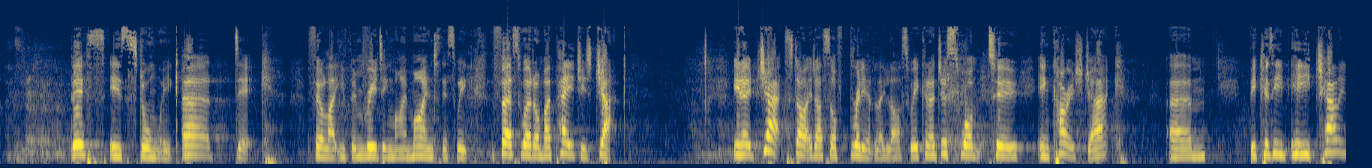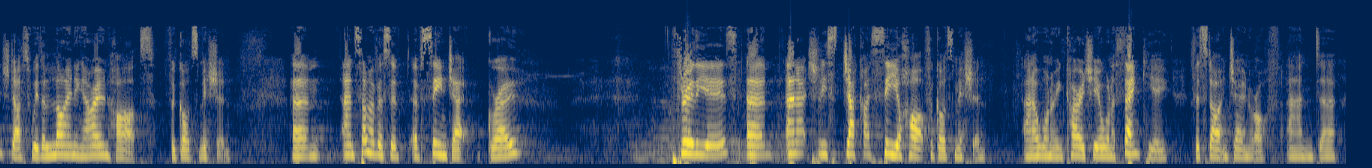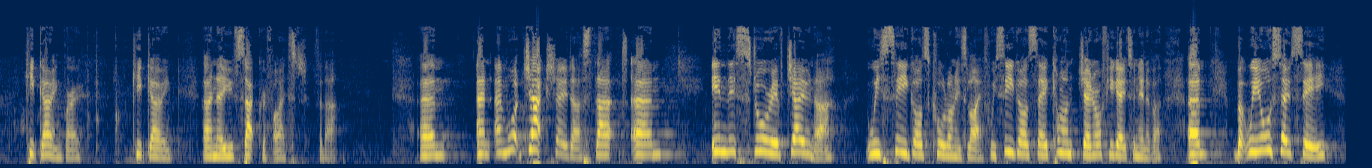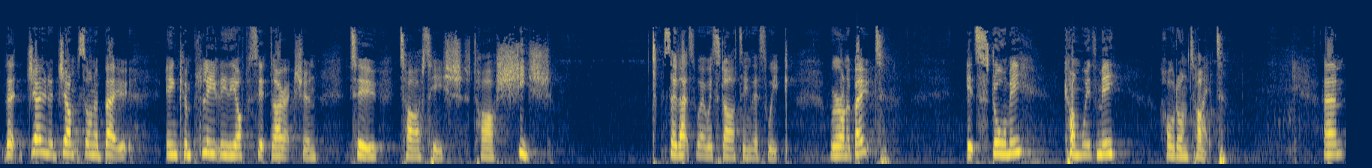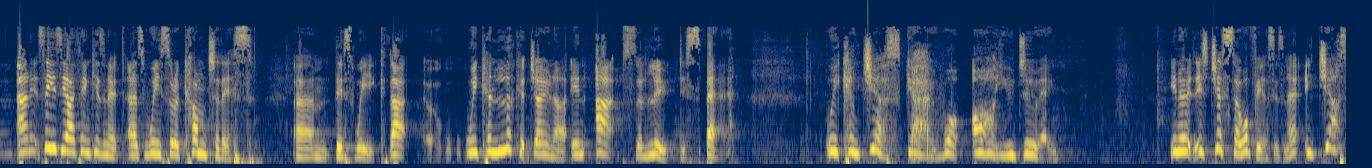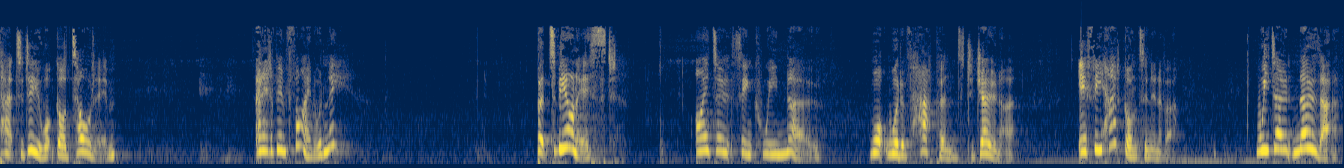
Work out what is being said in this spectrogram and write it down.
this is storm week." Uh, Dick, feel like you've been reading my mind this week. The first word on my page is Jack. You know, Jack started us off brilliantly last week, and I just want to encourage Jack. Um, because he, he challenged us with aligning our own hearts for God's mission. Um, and some of us have, have, seen Jack grow through the years. Um, and actually, Jack, I see your heart for God's mission. And I want to encourage you, I want to thank you for starting Jonah off. And uh, keep going, bro. Keep going. I know you've sacrificed for that. Um, and, and what Jack showed us that um, in this story of Jonah, we see God's call on his life. We see God say, come on, Jonah, off you go to Nineveh. Um, but we also see that Jonah jumps on a boat in completely the opposite direction to Tarshish. Tarshish. So that's where we're starting this week. We're on a boat. It's stormy. Come with me. Hold on tight. Um, and it's easy, I think, isn't it, as we sort of come to this um, this week that we can look at Jonah in absolute despair. We can just go, What are you doing? You know, it's just so obvious, isn't it? He just had to do what God told him, and it'd have been fine, wouldn't he? But to be honest, I don't think we know what would have happened to Jonah if he had gone to Nineveh. We don't know that.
